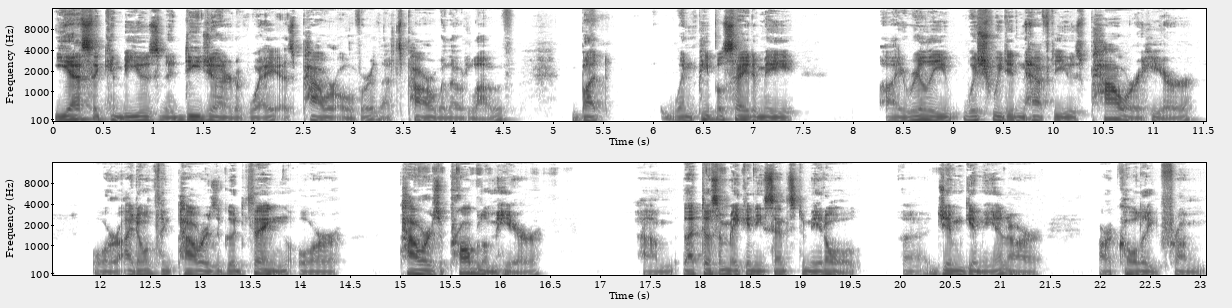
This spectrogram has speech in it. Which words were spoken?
yes, it can be used in a degenerative way as power over. That's power without love. But when people say to me, I really wish we didn't have to use power here, or I don't think power is a good thing, or power is a problem here. Um, that doesn't make any sense to me at all. Uh, Jim Gimian, our our colleague from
